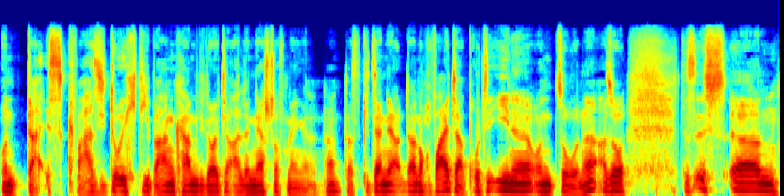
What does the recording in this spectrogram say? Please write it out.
Und da ist quasi durch die Bank haben die Leute alle Nährstoffmängel. Ne? Das geht dann ja dann noch weiter, Proteine und so. Ne? Also das ist ähm,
